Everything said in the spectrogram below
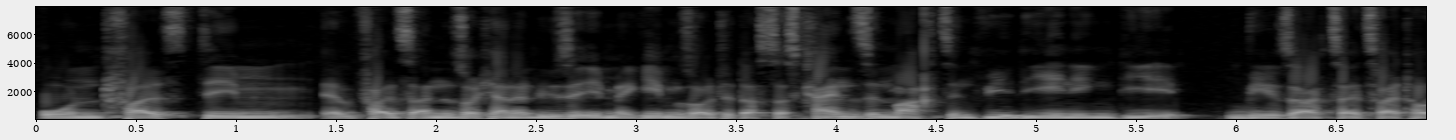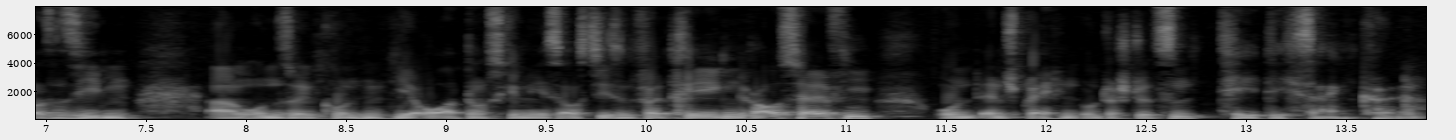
Und falls dem, äh, falls eine solche Analyse eben ergeben sollte, dass das keinen Sinn macht, sind wir diejenigen, die, wie gesagt, seit 2007 äh, unseren Kunden hier ordnungsgemäß aus diesen Verträgen raushelfen und entsprechend unterstützend tätig sein können.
